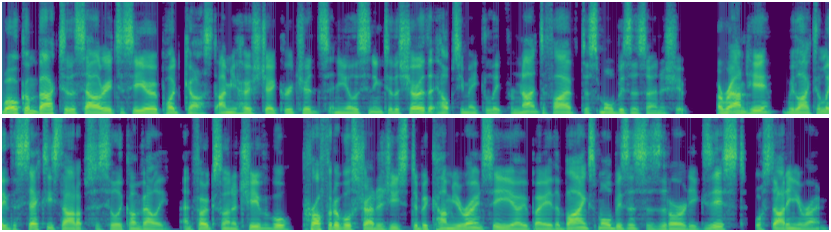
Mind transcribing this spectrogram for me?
Welcome back to the Salary to CEO podcast. I'm your host, Jake Richards, and you're listening to the show that helps you make the leap from nine to five to small business ownership. Around here, we like to leave the sexy startups for Silicon Valley and focus on achievable, profitable strategies to become your own CEO by either buying small businesses that already exist or starting your own.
